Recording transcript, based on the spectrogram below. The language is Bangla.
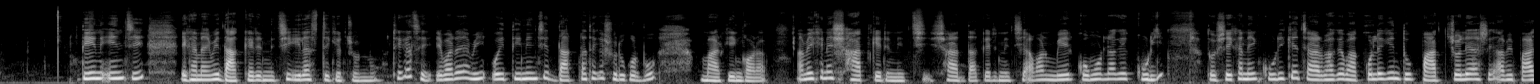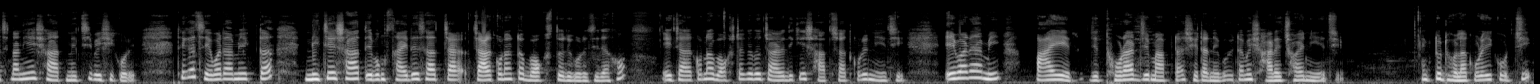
তিন ইঞ্চি, এখানে আমি দাগ কেটে নিচ্ছি ইলাস্টিকের জন্য, ঠিক আছে? এবারে আমি ওই তিন ইঞ্চির দাগটা থেকে শুরু করব মার্কিং করা। আমি এখানে সাত কেটে নিচ্ছি, সাত দাগ কেটে নিচ্ছি। আমার মেয়ের কোমর লাগে কুড়ি, তো সেখানে কুড়িকে চার ভাগে ভাগ করলে কিন্তু পাঁচ চলে আসে। আমি পাঁচ না নিয়ে সাত নিচ্ছি বেশি করে, ঠিক আছে? এবারে আমি একটা নিচে সাত এবং সাইডে সাত, চার চারকোনা একটা বক্স তৈরি করেছি, দেখো। এই চারকোনা বক্সটা কিন্তু চারিদিকে সাত সাত করে নিয়েছি। এবারে আমি পায়ের যে থোড়ার যে মাপটা সেটা নেব, এটা আমি সাড়ে ছয় নিয়েছি। একটু ঢোলা করেই করছি।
